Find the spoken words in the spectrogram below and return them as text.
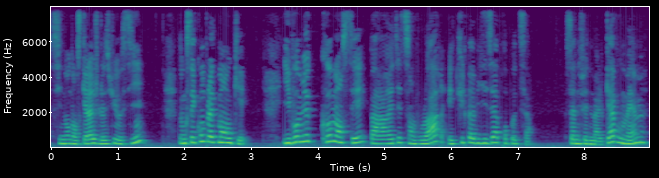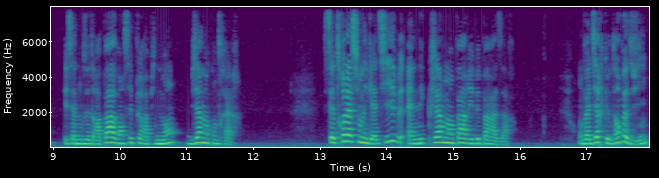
sinon dans ce cas-là je le suis aussi. Donc c'est complètement ok. Il vaut mieux commencer par arrêter de s'en vouloir et culpabiliser à propos de ça. Ça ne fait de mal qu'à vous-même et ça ne vous aidera pas à avancer plus rapidement, bien au contraire. Cette relation négative, elle n'est clairement pas arrivée par hasard. On va dire que dans votre vie,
